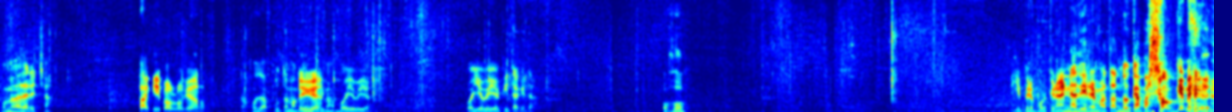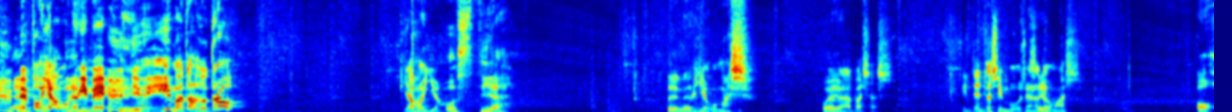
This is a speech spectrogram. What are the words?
Ponme a la derecha. Está aquí para bloquear. Cajo la puta, me ha Sigue. caído encima. Voy, voy, voy. Voy yo, voy yo, quita, quita. Ojo. Oye, pero ¿por qué no hay nadie rematando? ¿Qué ha pasado? Que me, me he follado uno y me y, y he matado otro. Ya voy yo. Hostia. No llego más. Voy Vale, a- la pasas. Intento sin bugs, ¿eh? No ¿Sí? tengo más. Oh,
